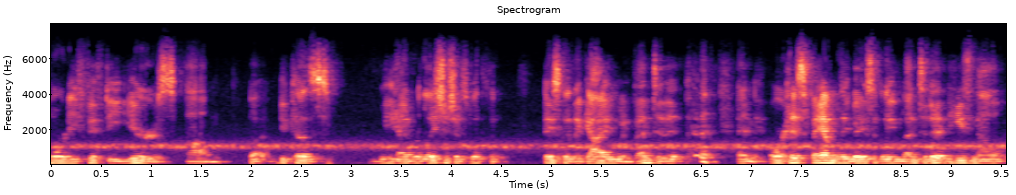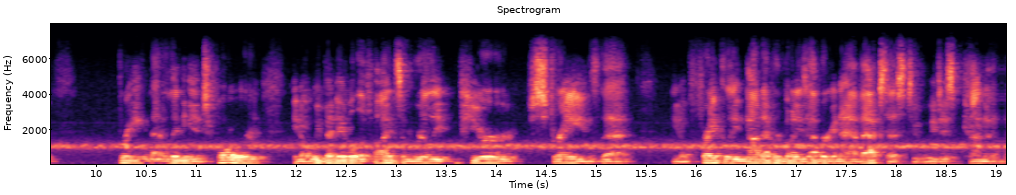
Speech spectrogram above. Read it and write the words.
40, 50 years. Um, but because we had relationships with the basically the guy who invented it, and or his family basically invented it, and he's now bringing that lineage forward, you know, we've been able to find some really pure strains that, you know, frankly, not everybody's ever going to have access to. We just kind of,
